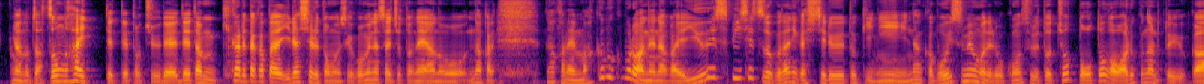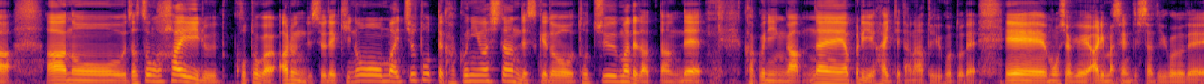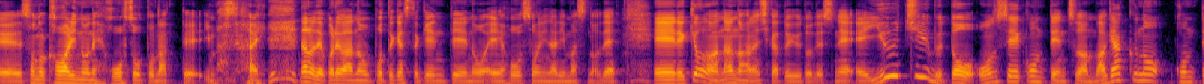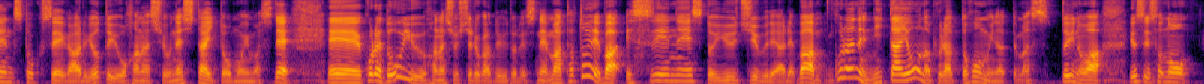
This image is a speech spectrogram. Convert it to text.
あの雑音が入ってて途中で、で、多分聞かれた方いらっしゃると思うんですけど、ごめんなさい、ちょっとね、あの、なんかね、なんかね、MacBook Pro はね、なんか USB 接続何かしてる時に、なんかボイスメモで録音すると、ちょっと音が悪くなるというか、あの、雑音が入ることがあるんですよ。で、昨日、まあ一応撮って確認はしたんですけど、途中までだったんで、確認が、ね、やっぱり入ってたなということで、えー、申し訳ありませんでしたということで、えー、その代わりのね、放送となっています。はい。なので、これはあの、ポッドキャスト限定の、えー、放送になりますので、えー、で、今日は何の話かというとですね、え、YouTube と音声コンテンツは真逆のコンテンツ特性があるよというお話をね、したいと思いますで、えー、これはどういう話をしてるかというとですね、まあ、例えば SNS と YouTube であれば、これはね、似たようなプラットフォームになってます。というのは、要するにその、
